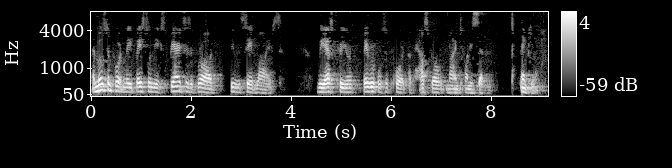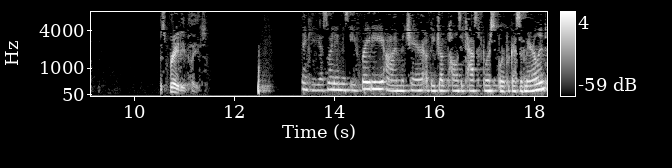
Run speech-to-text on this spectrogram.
And most importantly, based on the experiences abroad, we would save lives. We ask for your favorable support of House Bill 927. Thank you. Ms. Brady, please. Thank you. Yes, my name is Eve Brady. I'm the chair of the Drug Policy Task Force for Progressive Maryland.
